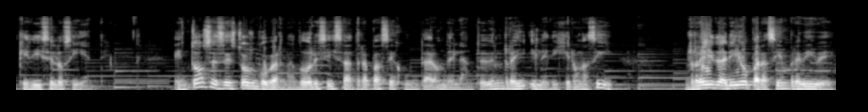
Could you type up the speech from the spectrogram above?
que dice lo siguiente. Entonces estos gobernadores y sátrapas se juntaron delante del rey y le dijeron así, Rey Darío para siempre vive.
